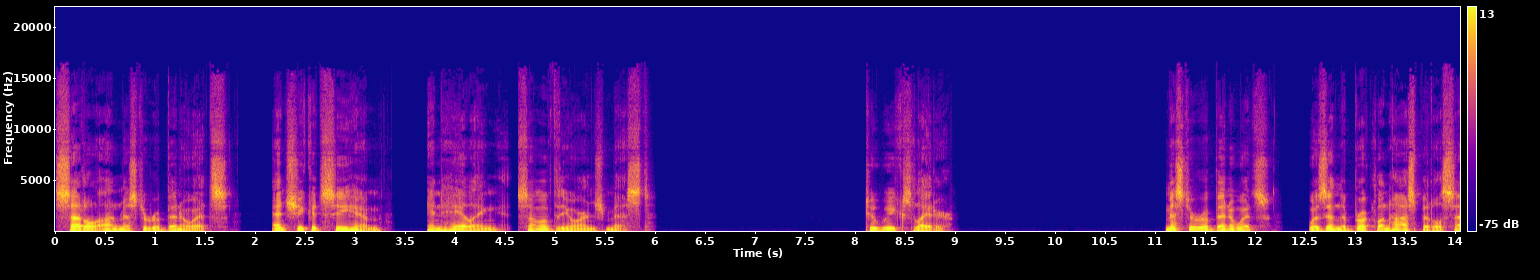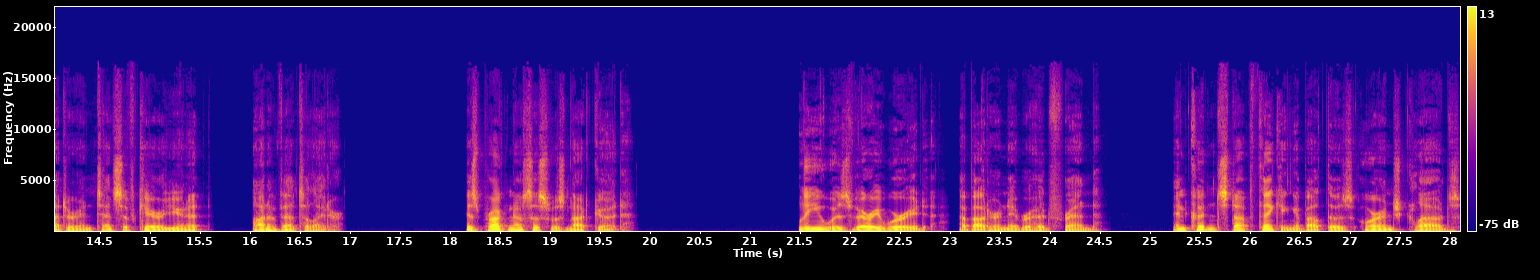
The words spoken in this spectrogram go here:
settle on Mr. Rabinowitz, and she could see him inhaling some of the orange mist two weeks later. Mr. Rabinowitz was in the Brooklyn Hospital Center intensive care unit on a ventilator. His prognosis was not good. Lee was very worried about her neighborhood friend and couldn't stop thinking about those orange clouds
